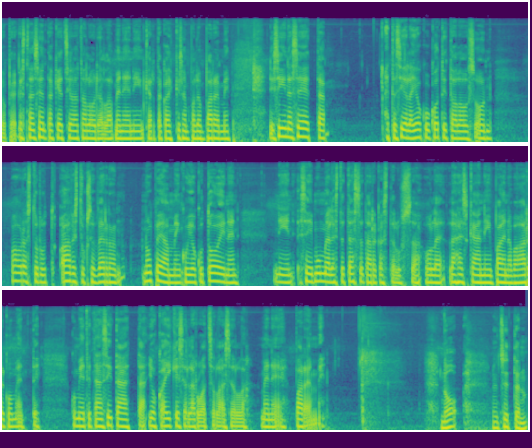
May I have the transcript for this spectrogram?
jo pelkästään sen takia, että siellä taloudella menee niin kerta sen paljon paremmin. Niin siinä se, että, että siellä joku kotitalous on vaurastunut aavistuksen verran nopeammin kuin joku toinen, niin se ei mun mielestä tässä tarkastelussa ole läheskään niin painava argumentti, kun mietitään sitä, että joka ikisellä ruotsalaisella menee paremmin. No nyt sitten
